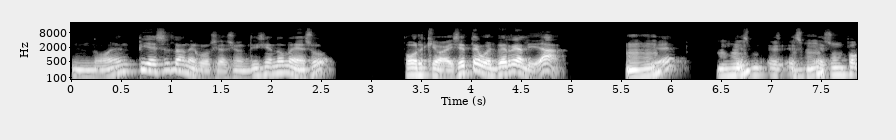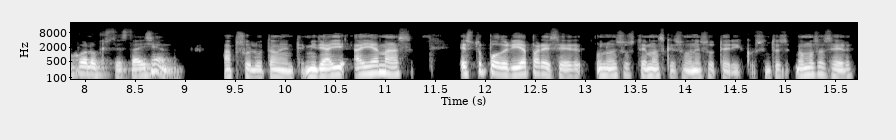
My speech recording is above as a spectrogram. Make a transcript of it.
no empieces la negociación diciéndome eso, porque ahí se te vuelve realidad, ¿sí? Es, un poco lo que usted está diciendo. Absolutamente. Mire, ahí, ahí además, esto podría parecer uno de esos temas que son esotéricos. Entonces, vamos a hacer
